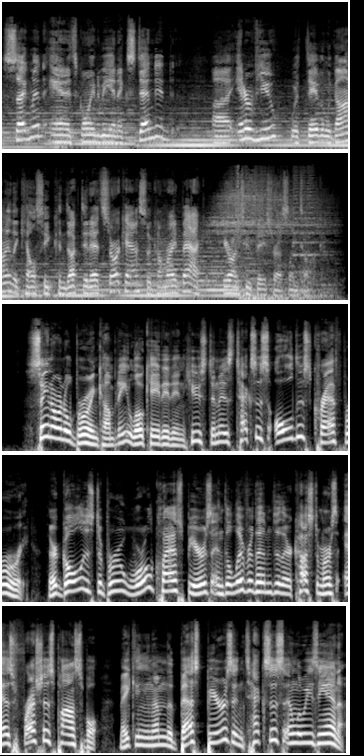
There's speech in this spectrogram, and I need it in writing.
segment, and it's going to be an extended uh, interview with David Lagana that Kelsey conducted at Starrcast. So come right back here on Two Face Wrestling Talk. St. Arnold Brewing Company, located in Houston, is Texas' oldest craft brewery. Their goal is to brew world class beers and deliver them to their customers as fresh as possible, making them the best beers in Texas and Louisiana.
